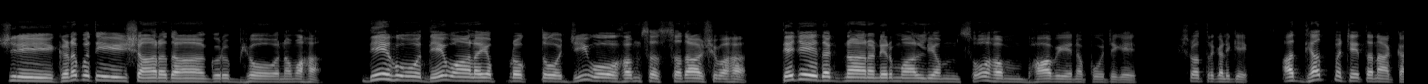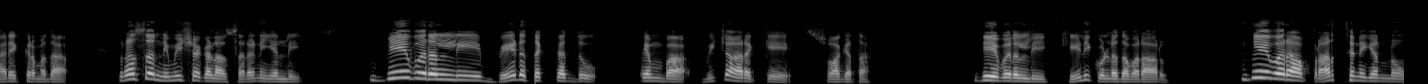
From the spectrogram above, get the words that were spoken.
ಶ್ರೀ ಗಣಪತಿ ಶಾರದಾ ಗುರುಭ್ಯೋ ನಮಃ. ದೇಹೋ ದೇವಾಲಯ ಪ್ರೋಕ್ತೋ ಜೀವೋ ಹಂಸ ಸದಾಶಿವ. ತ್ಯಜೇದಜ್ಞಾನ ನಿರ್ಮಾಲ್ಯಂ ಸೋಹಂ ಭಾವೇನ ಪೂಜೆಗೆ. ಶ್ರೋತೃಗಳಿಗೆ ಅಧ್ಯಾತ್ಮ ಚೇತನ ಕಾರ್ಯಕ್ರಮದ ರಸ ನಿಮಿಷಗಳ ಸರಣಿಯಲ್ಲಿ ದೇವರಲ್ಲಿ ಬೇಡತಕ್ಕದ್ದು ಎಂಬ ವಿಚಾರಕ್ಕೆ ಸ್ವಾಗತ. ದೇವರಲ್ಲಿ ಕೇಳಿಕೊಳ್ಳದವರಾರು, ದೇವರ ಪ್ರಾರ್ಥನೆಯನ್ನು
